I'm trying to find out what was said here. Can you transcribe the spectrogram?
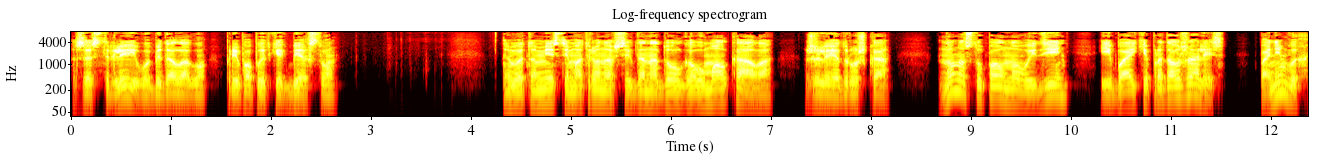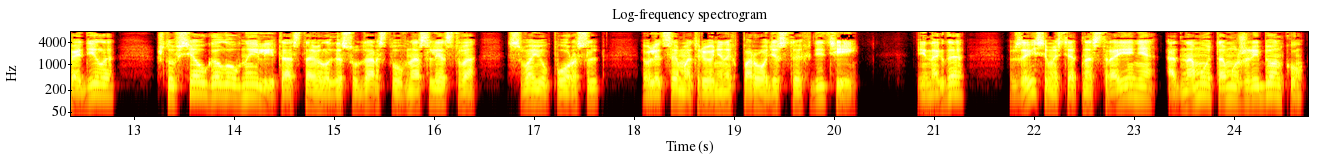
Застрели его, бедолагу, при попытке к бегству. В этом месте Матрена всегда надолго умолкала, жалея дружка. Но наступал новый день, и байки продолжались. По ним выходило, что вся уголовная элита оставила государству в наследство свою поросль в лице Матрёниных породистых детей. Иногда, в зависимости от настроения, одному и тому же ребенку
